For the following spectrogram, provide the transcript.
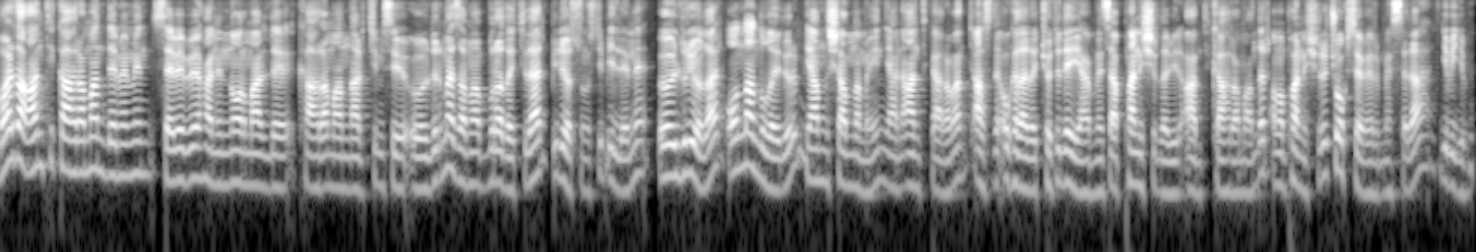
Bu arada anti kahraman dememin sebebi hani normalde kahramanlar kimseyi öldürmez ama buradakiler biliyorsunuz ki birilerini öldürüyorlar. Ondan dolayı diyorum yanlış anlamayın. Yani anti kahraman aslında o kadar da kötü değil yani. Mesela Punisher da bir anti kahramandır ama Punisher'ı çok severim mesela gibi gibi.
